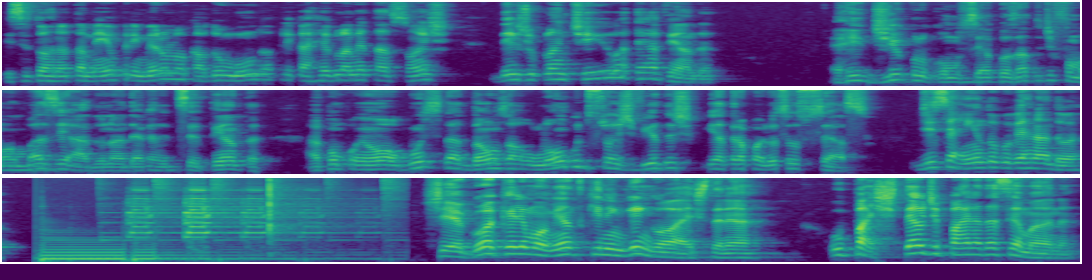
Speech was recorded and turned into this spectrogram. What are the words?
e se tornou também o primeiro local do mundo a aplicar regulamentações desde o plantio até a venda. É ridículo como ser acusado de fumar um baseado na década de 70 acompanhou alguns cidadãos ao longo de suas vidas e atrapalhou seu sucesso. Disse ainda o governador. Chegou aquele momento que ninguém gosta, né? O pastel de palha da semana.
